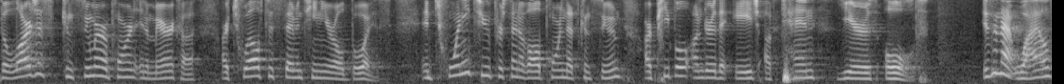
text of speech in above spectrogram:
the largest consumer of porn in America are 12 to 17 year old boys. And 22% of all porn that's consumed are people under the age of 10 years old. Isn't that wild?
